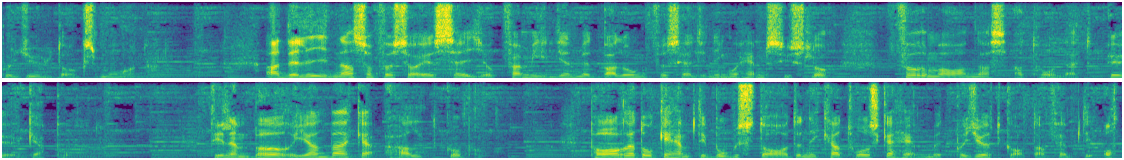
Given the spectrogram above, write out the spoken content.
på juldagsmorgonen. Adelina som försörjer sig och familjen med ballongförsäljning och hemsysslor förmanas att hålla ett öga på honom. Till en början verkar allt gå bra. Paret åker hem till bostaden i katolska hemmet på Götgatan 58.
